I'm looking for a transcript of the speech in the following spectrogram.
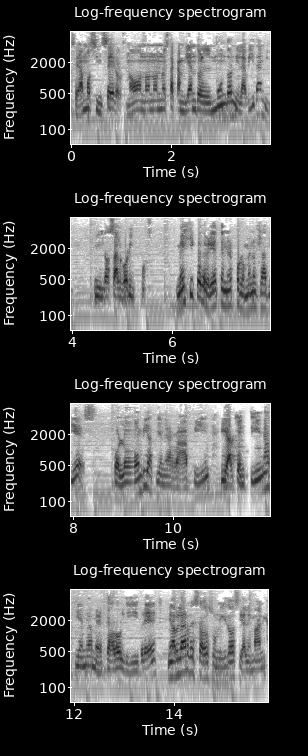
seamos sinceros, no, no, no, no está cambiando el mundo, ni la vida, ni, ni los algoritmos. México debería tener por lo menos ya 10. Colombia tiene a Rappi y Argentina tiene a Mercado Libre, ni hablar de Estados Unidos y Alemania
